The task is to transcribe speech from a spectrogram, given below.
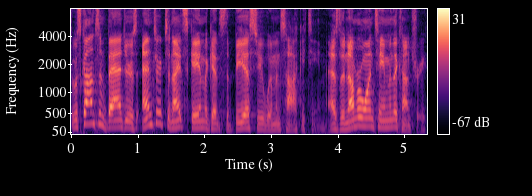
The Wisconsin Badgers entered tonight's game against the BSU women's hockey team as the number one team in the country,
